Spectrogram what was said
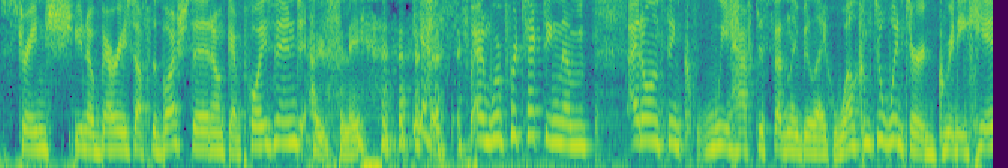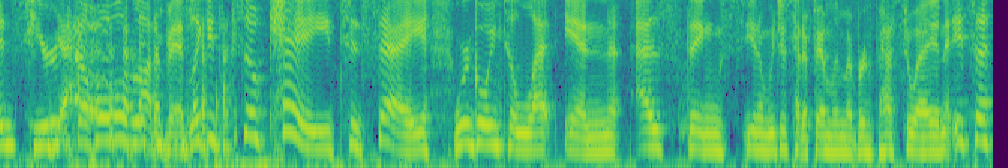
strange, you know, berries off the bush so they don't get poisoned. Hopefully. yes. And we're protecting them. I don't think we have to suddenly be like, welcome to winter, gritty kids. Here's yeah. the whole lot of it. Like, it's, it's okay to say we're going to let in as things, you know, we just had a family member who passed away, and it's a,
